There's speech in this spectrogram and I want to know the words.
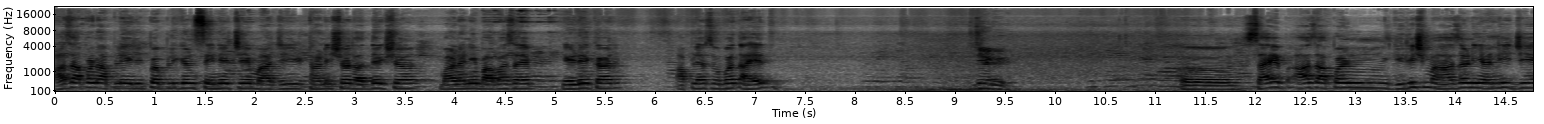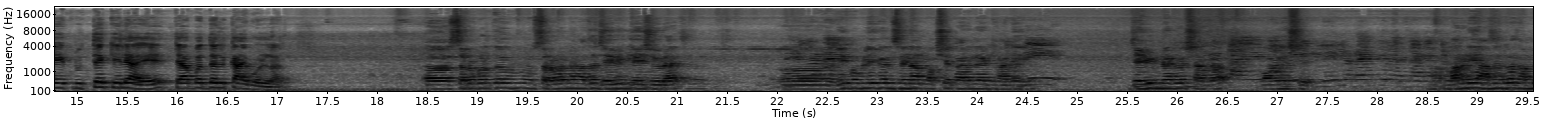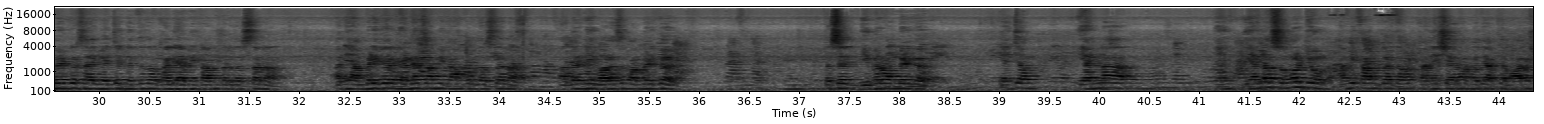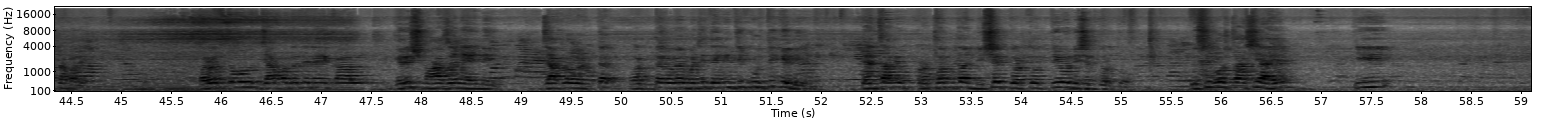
आज आपण आपले रिपब्लिकन सेनेचे माजी ठाणे शहर अध्यक्ष माननीय बाबासाहेब येडेकर आपल्यासोबत आहेत. साहेब आज आपण गिरीश महाजन यांनी जे कृत्य केले आहे त्याबद्दल काय बोलणार? सर्वप्रथम सर्वांना माझा जय जय शिवराय. अ, रिपब्लिकन सेना पक्ष कार्यालय ठाणे. जय नगर शाखा काँग्रेस शेत माननीय आनंदराज आंबेडकर साहेब यांच्या नेतृत्वाखाली आम्ही काम करत असताना आणि आंबेडकर घराण्याचं आम्ही काम करत असताना आदरणीय बाळासाहेब आंबेडकर तसेच भीमराव आंबेडकर यांच्या यांना यां- यांना समोर ठेवून आम्ही काम करत आहोत ठाणे शहरामध्ये अख्ख्या महाराष्ट्रामध्ये. परंतु ज्या पद्धतीने काल गिरीश महाजन यांनी जे आपलं वक्त वक्तव्य म्हणजे त्यांनी जी कृती केली त्यांचा आम्ही प्रथमतः निषेध करतो तीव्र निषेध करतो. दुसरी गोष्ट अशी आहे की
